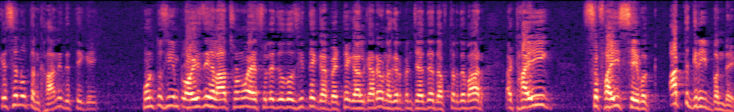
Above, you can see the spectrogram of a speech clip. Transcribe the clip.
ਕਿਸੇ ਨੂੰ ਤਨਖਾਹ ਨਹੀਂ ਦਿੱਤੀ ਗਈ। ਹੁਣ ਤੁਸੀਂ EMPLOYEES ਦੀ ਹਾਲਾਤ ਸੁਣੋ, ਇਸ ਵੇਲੇ ਜਦੋਂ ਅਸੀਂ ਇੱਥੇ ਬੈਠੇ ਗੱਲ ਕਰ ਰਹੇ ਹਾਂ ਨਗਰ ਪੰਚਾਇਤ ਦੇ ਦਫ਼ਤਰ ਦੇ ਬਾਹਰ 28 ਸਫ਼ਾਈ ਸੇਵਕ, ਅਤ ਗਰੀਬ ਬੰਦੇ।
